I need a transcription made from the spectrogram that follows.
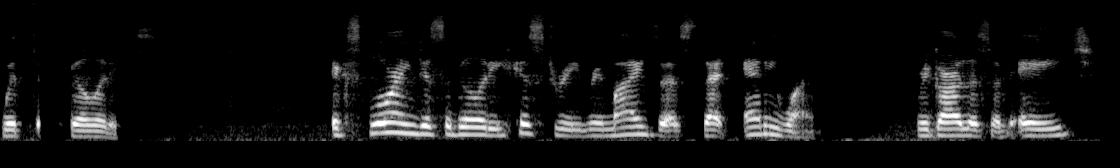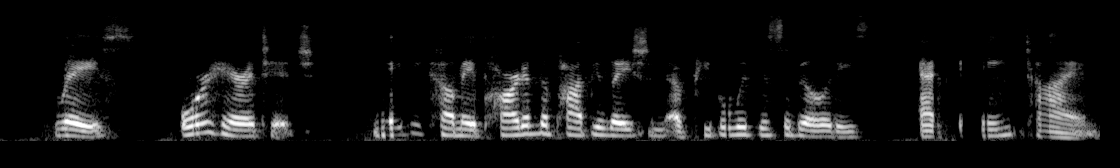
with disabilities. Exploring disability history reminds us that anyone, regardless of age, race, or heritage, may become a part of the population of people with disabilities at any time.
